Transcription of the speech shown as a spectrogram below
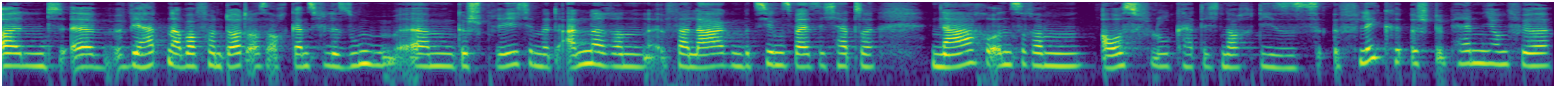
Und äh, wir hatten aber von dort aus auch ganz viele Zoom-Gespräche ähm, mit anderen Verlagen, beziehungsweise ich hatte nach unserem Ausflug hatte ich noch dieses Flick-Stipendium für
